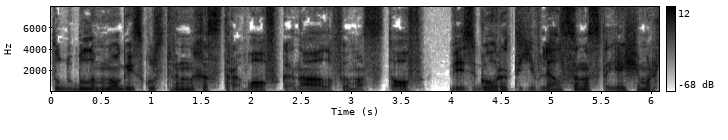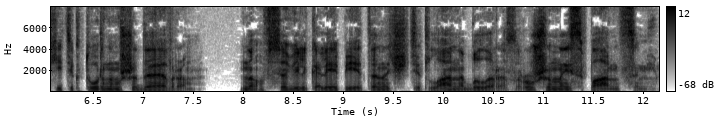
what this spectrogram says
Тут было много искусственных островов, каналов и мостов. Весь город являлся настоящим архитектурным шедевром. Но все великолепие Теночтитлана было разрушено испанцами.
